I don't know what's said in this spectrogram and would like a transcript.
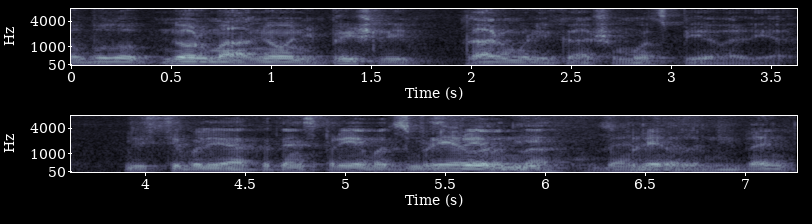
To bolo normálne, oni prišli harmonikášom, odspievali. Vy ste boli ako ten sprievodný, sprievodný, band. sprievodný band.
